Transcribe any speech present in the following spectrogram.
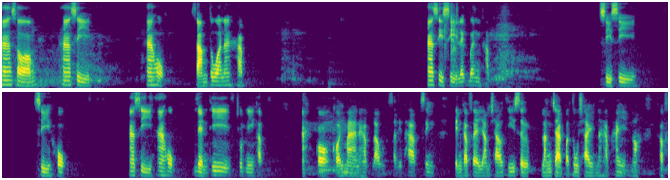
ห้าสองห้าสี่ห้าหกสามตัวนะครับห้าสี่สี่เลขเบิ้ลครับสี่สี่สี่หกห้าสี่ห้าหก เด่นที่ชุดนี้ครับอะก็ขอให้มานะครับ เราสันติภาพซึ่งเป็นกาแฟยามเช้าที่เสิร์ฟหลังจากประตูชัยนะครับ ให้เนาะกาแฟ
